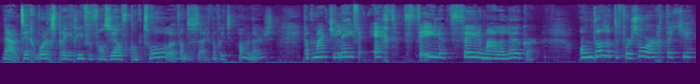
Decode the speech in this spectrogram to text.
nou, tegenwoordig spreek ik liever van zelfcontrole, want dat is eigenlijk nog iets anders. Dat maakt je leven echt vele, vele malen leuker. Omdat het ervoor zorgt dat je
